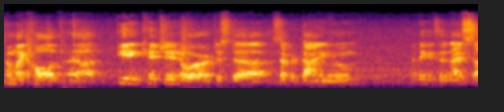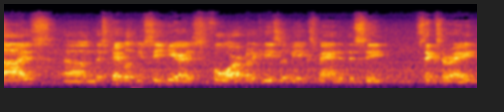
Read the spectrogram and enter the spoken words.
Some might call it uh, eating kitchen or just a separate dining room. I think it's a nice size. Um, this table that you see here is four, but it can easily be expanded to seat six or eight.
